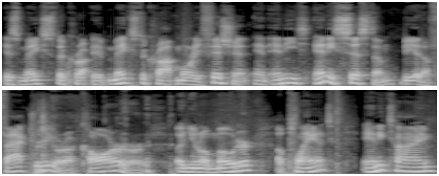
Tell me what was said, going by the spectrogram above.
is makes the crop it makes the crop more efficient in any any system be it a factory or a car or a, you know a motor a plant anytime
